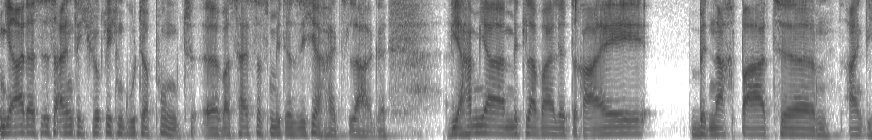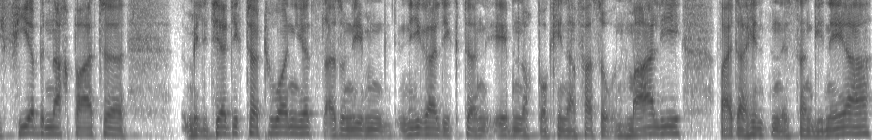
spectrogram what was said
Ja, das ist eigentlich wirklich ein guter Punkt. Äh, was heißt das mit der Sicherheitslage? Wir haben ja mittlerweile drei benachbarte, eigentlich vier benachbarte Militärdiktaturen jetzt, also neben Niger liegt dann eben noch Burkina Faso und Mali, weiter hinten ist dann Guinea.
